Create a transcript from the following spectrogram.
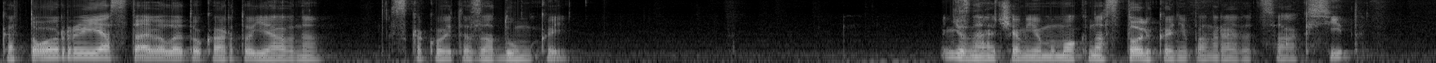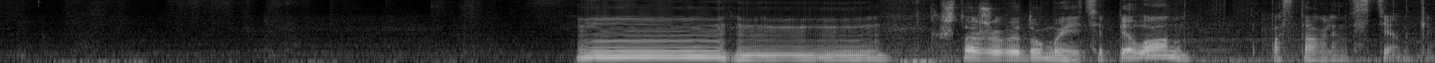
который оставил эту карту явно с какой-то задумкой. Не знаю, чем ему мог настолько не понравиться Оксид. М-м-м. Что же вы думаете? Пилон поставлен в стенке.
